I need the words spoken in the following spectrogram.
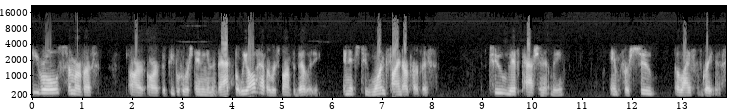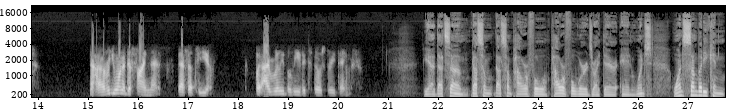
key roles. Some of us are are the people who are standing in the back, but we all have a responsibility, and it's to one find our purpose, two live passionately, and pursue the life of greatness. Now, however you want to define that, that's up to you. But I really believe it's those three things. Yeah, that's um that's some that's some powerful powerful words right there. And once once somebody can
